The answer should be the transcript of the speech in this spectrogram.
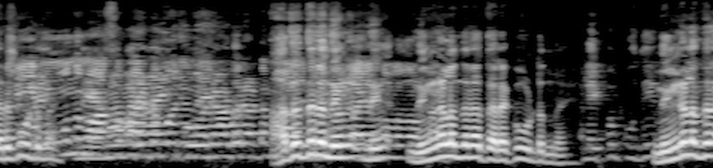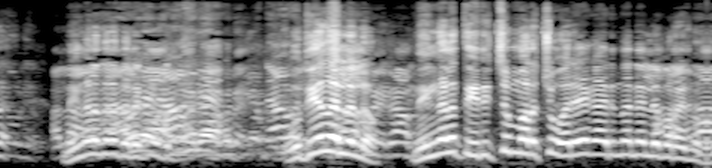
തിരക്ക് കൂട്ടുന്നത് അതെന്തിനാ നിങ്ങൾ നിങ്ങൾ എന്തിനാ തിരക്ക് കൂട്ടുന്നത് നിങ്ങൾ എന്തിനാ നിങ്ങൾ എന്തിനാ തിരക്ക് കൂട്ടുന്നത് പുതിയതല്ലല്ലോ. നിങ്ങൾ തിരിച്ചും മറിച്ചും ഒരേ കാര്യം തന്നെയല്ലേ പറയുന്നത്.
